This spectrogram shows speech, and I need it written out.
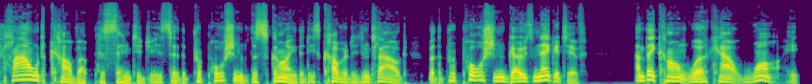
cloud cover percentages, so the proportion of the sky that is covered in cloud, but the proportion goes negative, and they can't work out why.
